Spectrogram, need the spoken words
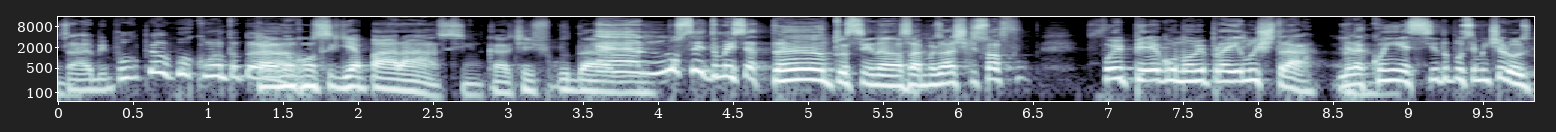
Sabe? Por, por, por conta da. O cara não conseguia parar, assim. O cara tinha dificuldade. É, não sei também se é tanto assim, não, sabe? Mas acho que só foi pego o nome pra ilustrar. Ele era conhecido por ser mentiroso.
